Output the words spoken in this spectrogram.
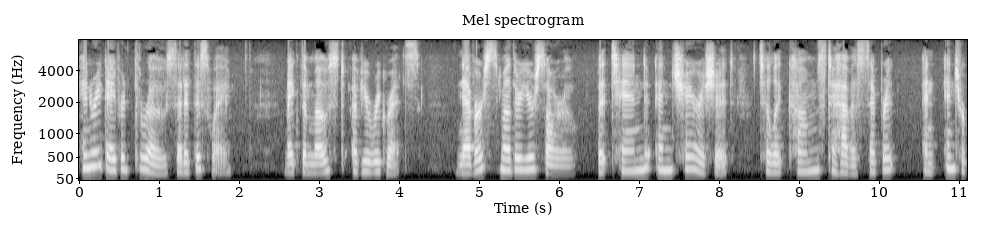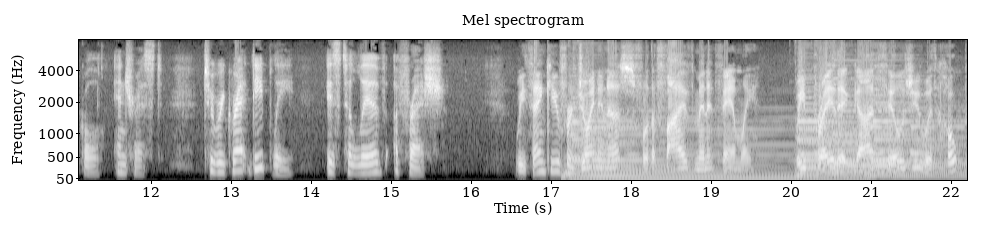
Henry David Thoreau said it this way: Make the most of your regrets. Never smother your sorrow, but tend and cherish it till it comes to have a separate an integral interest. To regret deeply is to live afresh. We thank you for joining us for the Five Minute Family. We pray that God fills you with hope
